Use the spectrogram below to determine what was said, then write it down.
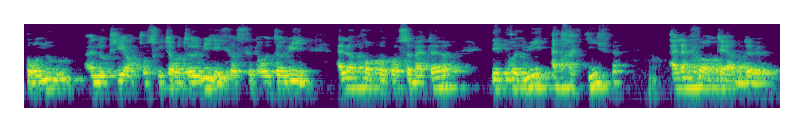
pour nous, à nos clients constructeurs automobiles et constructeurs automobiles, à leurs propres consommateurs, des produits attractifs, à la fois en termes de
